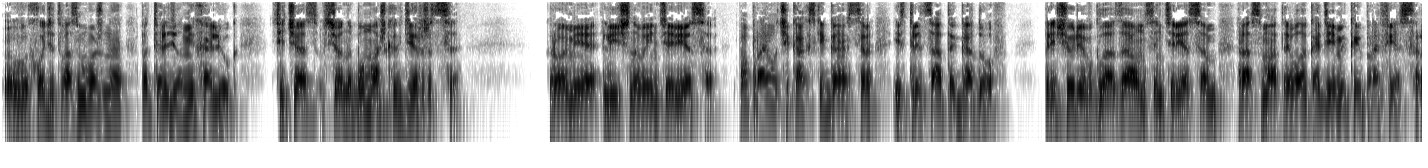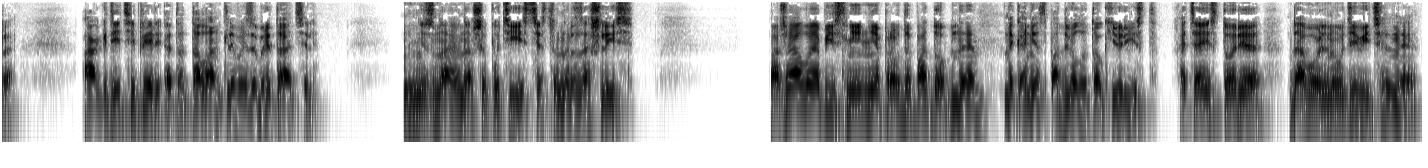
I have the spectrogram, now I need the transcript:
«Выходит, возможно», — подтвердил Михалюк. «Сейчас все на бумажках держится». «Кроме личного интереса», — поправил чикагский гангстер из 30-х годов. Прищурив глаза, он с интересом рассматривал академика и профессора. «А где теперь этот талантливый изобретатель?» «Не знаю, наши пути, естественно, разошлись». «Пожалуй, объяснение правдоподобное», — наконец подвел итог юрист. «Хотя история довольно удивительная».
